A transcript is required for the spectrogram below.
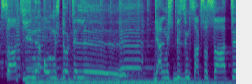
Saat yine olmuş 4.50 Gelmiş bizim sakso saati.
